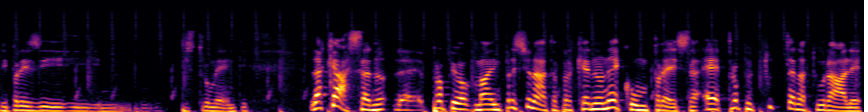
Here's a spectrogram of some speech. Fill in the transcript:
ripresi gli strumenti la cassa eh, proprio mi ha impressionato perché non è compressa, è proprio tutta naturale,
